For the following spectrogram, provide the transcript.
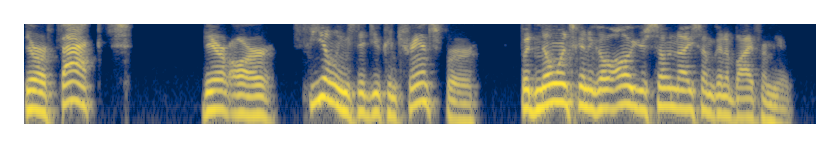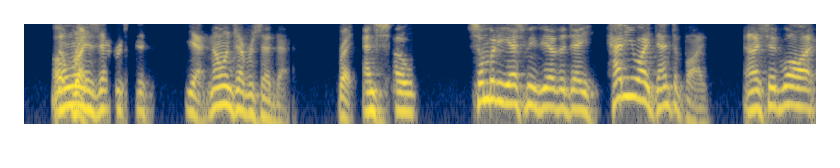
There are facts, there are feelings that you can transfer, but no one's going to go, Oh, you're so nice. I'm going to buy from you. No oh, one right. has ever said, Yeah, no one's ever said that. Right. And so somebody asked me the other day, How do you identify? And I said, Well, I,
